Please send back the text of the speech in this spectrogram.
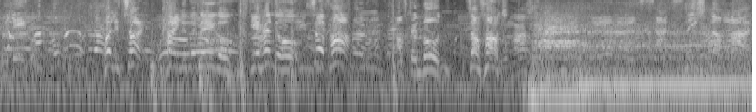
Bewegung! Polizei! Keine Bewegung! Die Hände hoch! Sofort! Auf den Boden. Sofort! Ich sag's nicht nochmal.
